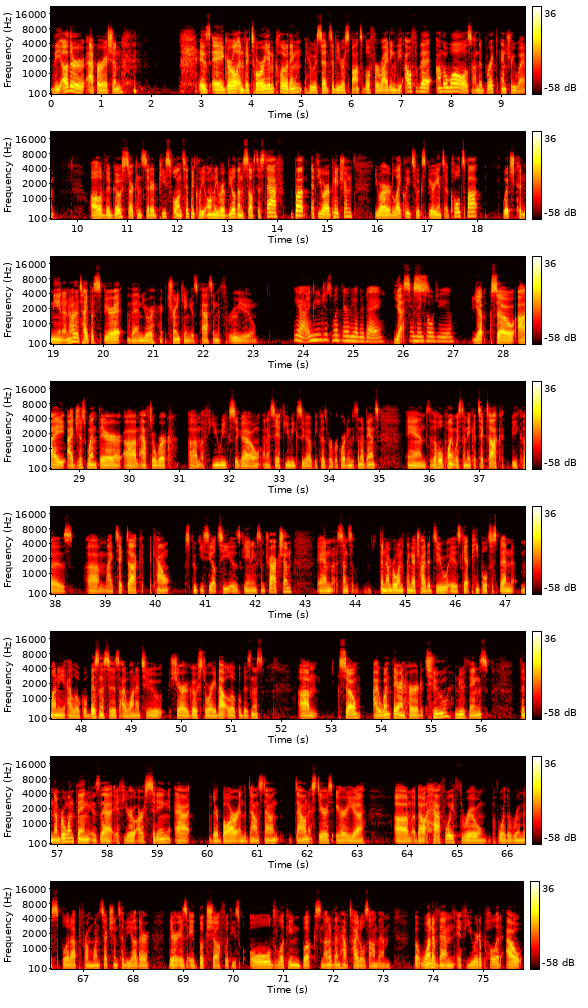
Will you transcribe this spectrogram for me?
the other apparition is a girl in Victorian clothing who is said to be responsible for writing the alphabet on the walls on the brick entryway. All of the ghosts are considered peaceful and typically only reveal themselves to staff, but if you are a patron, you are likely to experience a cold spot, which could mean another type of spirit than your drinking is passing through you. Yeah, and you just went there the other day, Yes. and they told you. Yep. So I I just went there um, after work um, a few weeks ago, and I say a few weeks ago because we're recording this in advance. And the whole point was to make a TikTok because um, my TikTok account Spooky CLT is gaining some traction, and since the number one thing I try to do is get people to spend money at local businesses, I wanted to share a ghost story about a local business. Um, so I went there and heard two new things. The number one thing is that if you are sitting at their bar in the downtown downstairs area um, about halfway through before the room is split up from one section to the other there is a bookshelf with these old looking books. None of them have titles on them. But one of them if you were to pull it out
